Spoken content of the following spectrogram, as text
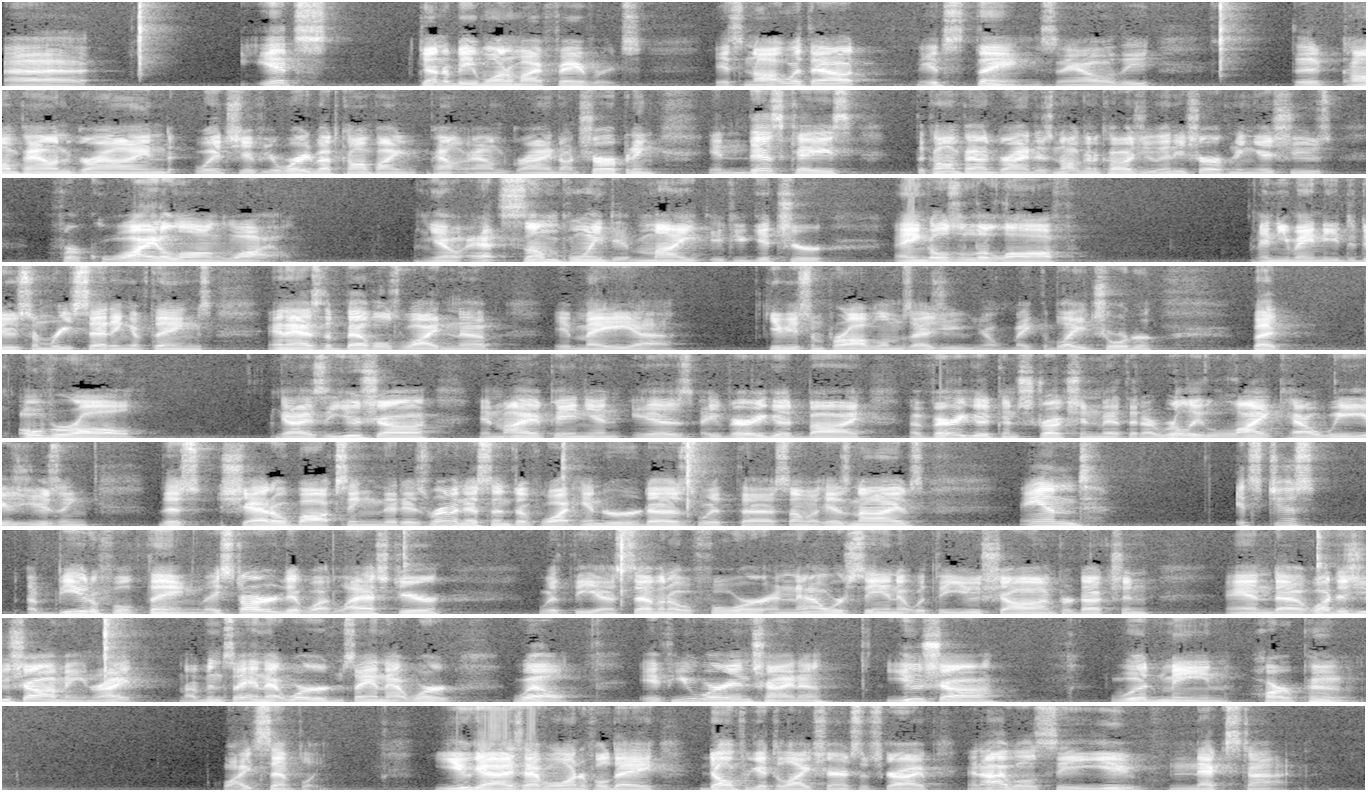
uh, it's gonna be one of my favorites. It's not without its things, you know the the compound grind. Which, if you're worried about the compound grind on sharpening, in this case, the compound grind is not going to cause you any sharpening issues for quite a long while you know, at some point it might if you get your angles a little off and you may need to do some resetting of things. And as the bevels widen up, it may uh, give you some problems as you, you know, make the blade shorter. But overall, guys, the Yucha, in my opinion, is a very good buy, a very good construction method. I really like how WE is using this shadow boxing that is reminiscent of what Hinderer does with uh, some of his knives. And it's just a beautiful thing. They started it, what, last year with the uh, 704, and now we're seeing it with the Yucha in production. And uh, what does Yucha mean, right? I've been saying that word and saying that word. Well, if you were in China, Yucha would mean harpoon. Quite simply. You guys have a wonderful day. Don't forget to like, share, and subscribe, and I will see you next time.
